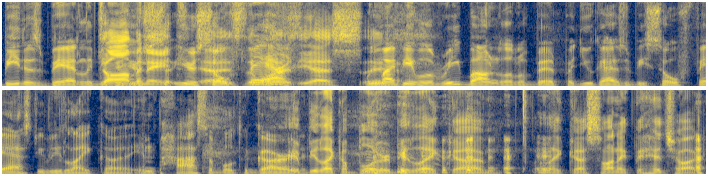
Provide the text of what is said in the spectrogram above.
beat us badly because Dominate, You're so, you're is so the word, fast. yes. we might be able to rebound a little bit, but you guys would be so fast. You'd be like uh, impossible to guard. It'd be like a blur. It'd be like um, like uh, Sonic the Hedgehog.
